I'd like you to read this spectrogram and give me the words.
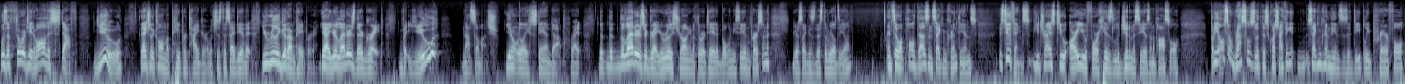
was authoritative, all this stuff. You they actually call him a paper tiger, which is this idea that you're really good on paper. Yeah, your letters, they're great. But you, not so much. You don't really stand up, right? The, the, the letters are great. You're really strong and authoritative. But when you see it in person, you're just like, is this the real deal? And so what Paul does in Second Corinthians is two things. He tries to argue for his legitimacy as an apostle, but he also wrestles with this question. I think Second Corinthians is a deeply prayerful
